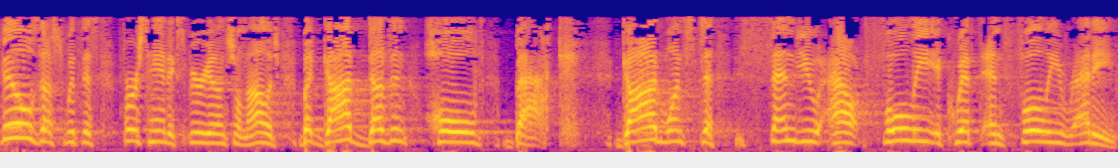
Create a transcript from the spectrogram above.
fills us with this firsthand experiential knowledge, but God doesn't hold back. God wants to send you out fully equipped and fully ready.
